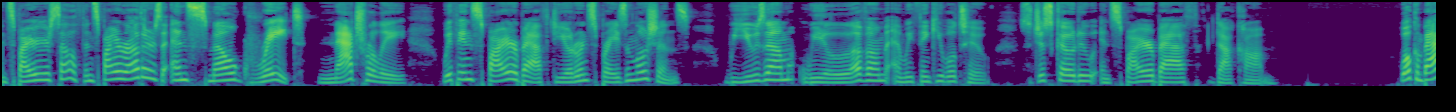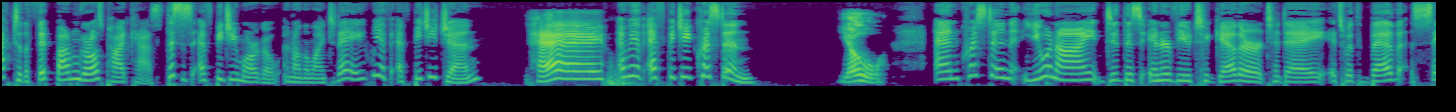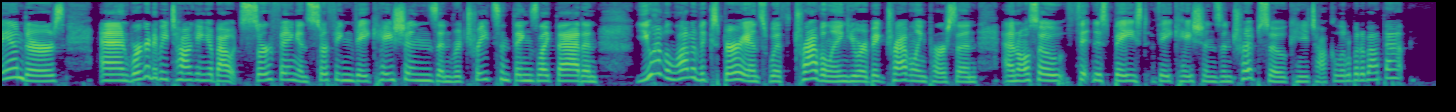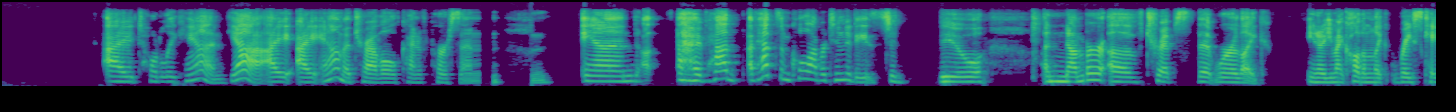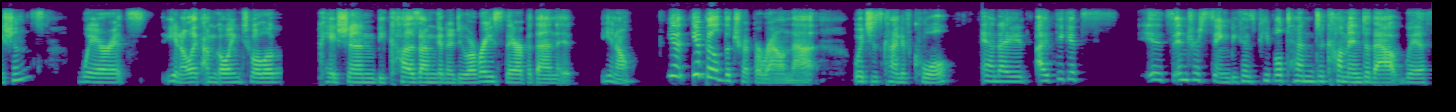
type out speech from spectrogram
Inspire yourself, inspire others, and smell great naturally with Inspire Bath deodorant sprays and lotions. We use them, we love them, and we think you will too. So just go to inspirebath.com. Welcome back to the Fit Bottom Girls podcast. This is FBG Margot, and on the line today we have FBG Jen. Hey. And we have FBG Kristen. Yo. And Kristen, you and I did this interview together today. It's with Bev Sanders, and we're going to be talking about surfing and surfing vacations and retreats and things like that. And you have a lot of experience with traveling. You're a big traveling person and also fitness based vacations and trips. So, can you talk a little bit about that? I totally can. Yeah, I I am a travel kind of person. And uh, I've had I've had some cool opportunities to do a number of trips that were like, you know, you might call them like racecations, where it's, you know, like I'm going to a location because I'm going to do a race there, but then it, you know, you, you build the trip around that, which is kind of cool. And I I think it's it's interesting because people tend to come into that with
